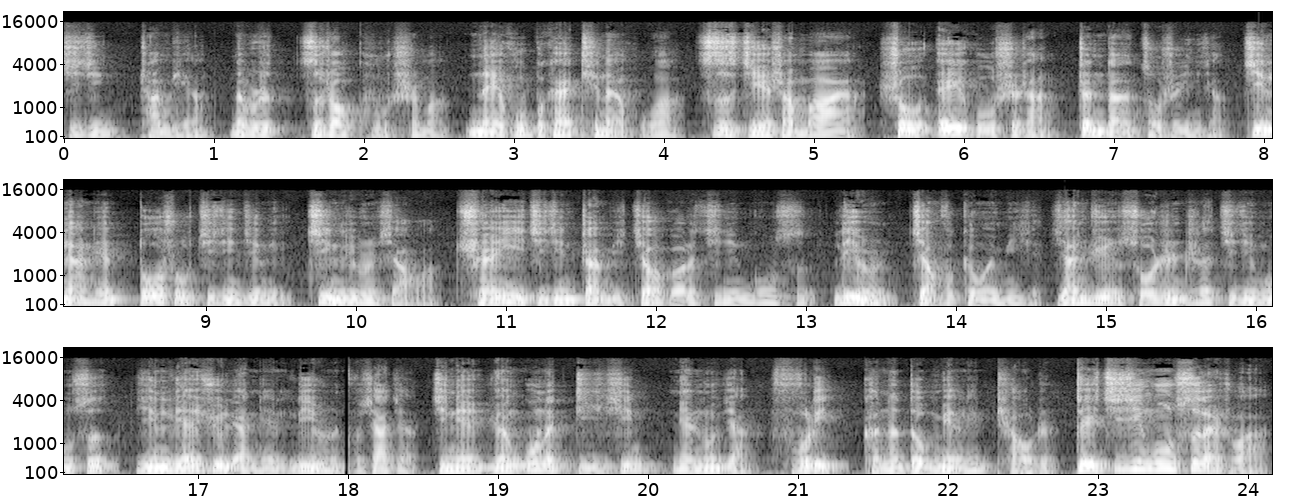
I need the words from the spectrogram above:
基金产品啊，那不是自找苦吃吗？哪壶不开提哪壶啊，自揭伤疤呀！受 A 股市场震荡走势影响，近两年多数基金经理净利润下滑，权益基金占比较高的基金公司利润降幅更为明显。杨军所任职的基金公司因连续两年利润幅下降，今年员工的底薪、年终奖、福利可能都面临调整。对基金公司来说啊。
